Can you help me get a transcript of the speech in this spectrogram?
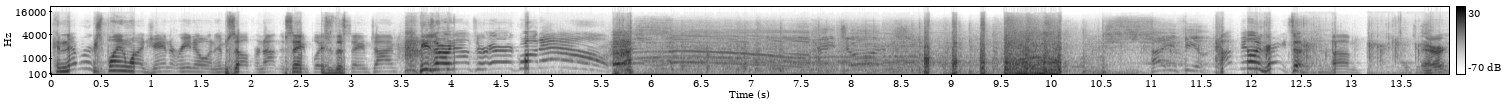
Can never explain why Janet Reno and himself are not in the same place at the same time. He's our announcer, Eric feeling? I'm great. So, um, Eric?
